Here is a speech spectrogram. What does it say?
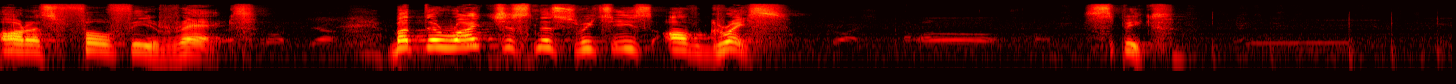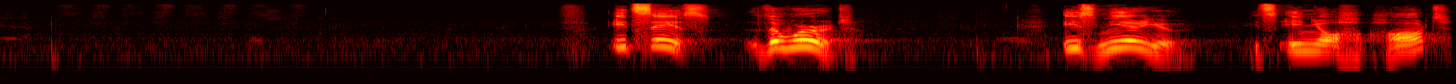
are as filthy rags. But the righteousness which is of grace speaks. It says, the word is near you. It's in your heart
